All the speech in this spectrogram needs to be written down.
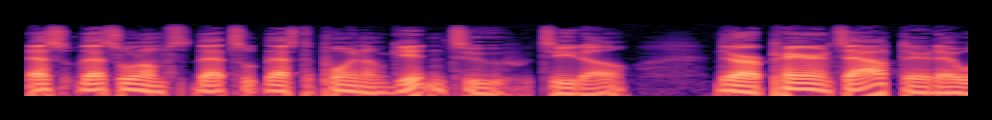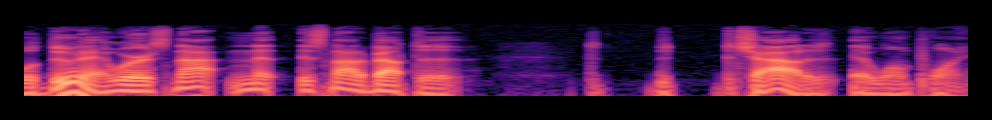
That's that's what I'm. That's that's the point I'm getting to, Tito. There are parents out there that will do that, where it's not it's not about the the, the, child at- at one point,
